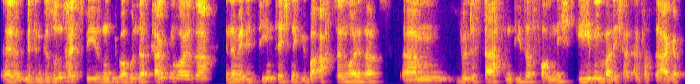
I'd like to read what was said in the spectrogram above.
äh, mit dem Gesundheitswesen über 100 Krankenhäuser, in der Medizintechnik über 18 Häuser, ähm, wird es das in dieser Form nicht geben, weil ich halt einfach sage,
